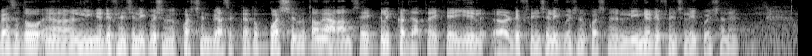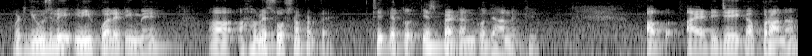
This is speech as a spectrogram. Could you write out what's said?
वैसे तो लीनियर डिफरेंशियल इक्वेशन का क्वेश्चन भी आ सकता है। तो क्वेश्चन में तो हमें आराम से क्लिक कर जाता है कि ये डिफरेंशियल इक्वेशन क्वेश्चन है लीनियर डिफरेंशियल इक्वेशन है। बट यूजली इनक्वालिटी में आ, हमें सोचना पड़ता है। ठीक है तो इस पैटर्न को ध्यान रखें। अब आई आई का पुराना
